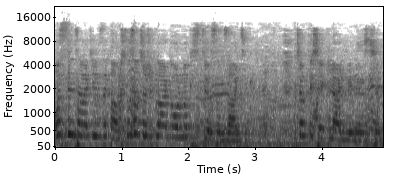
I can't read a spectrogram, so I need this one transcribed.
O sizin tercihinize kalmış. Nasıl çocuklar doğurmak istiyorsanız artık. Çok teşekkürler dinlediğiniz için.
